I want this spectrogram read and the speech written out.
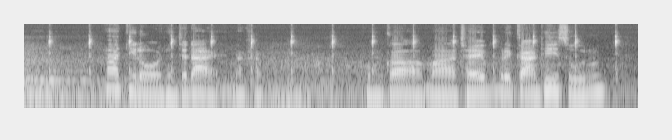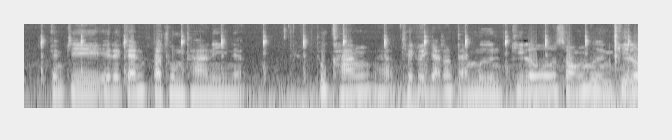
5 5 กิโลเห็นจะได้นะครับ ผมก็มาใช้บริการที่ศูนย์ MG Elegant ปทุมธานีเนี่ย ทุกครั้งนะครับเช็คระยะตั้งแต่หมื่นกิโลสองหมื่นกิโล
